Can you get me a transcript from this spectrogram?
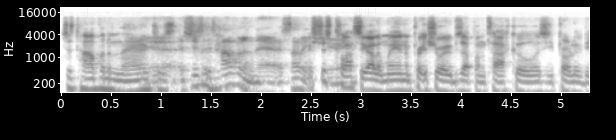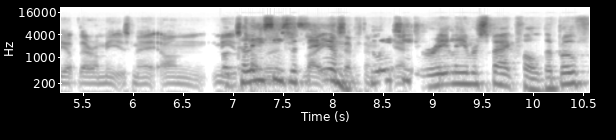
just having him there, Yeah, just it's just it's having him there. It's not. that. It's just classic Alun Wyn. I'm pretty sure he was up on tackles. He'd probably be up there on meters, mate. On But meters. Kolisi's the covers, like, same. it's everything. Yeah. Kolisi's really respectful. They're both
